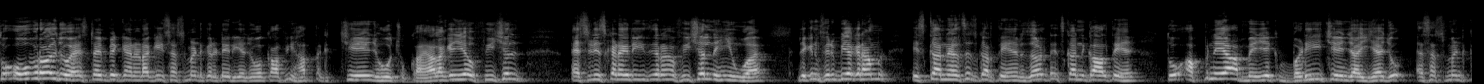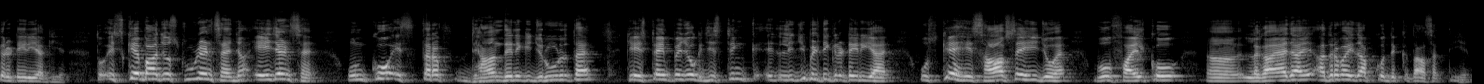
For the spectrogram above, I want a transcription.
तो ओवरऑल जो है इस टाइम पे कनाडा की असेसमेंट क्राइटेरिया जो है काफ़ी हद तक चेंज हो चुका है। हालाँकि ये ऑफिशियल एस कैटेगरी की तरह ऑफिशियल नहीं हुआ है, लेकिन फिर भी अगर हम इसका एनालिसिस करते हैं रिज़ल्ट इसका निकालते हैं तो अपने आप में एक बड़ी चेंज आई है जो असेसमेंट क्राइटेरिया की है। तो इसके बाद जो स्टूडेंट्स हैं जहाँ एजेंट्स हैं, उनको इस तरफ़ ध्यान देने की ज़रूरत है कि इस टाइम पे जो एग्जिस्टिंग एलिजिबिलिटी क्राइटेरिया है, उसके हिसाब से ही जो है वो फ़ाइल को लगाया जाए। अदरवाइज़ आपको दिक्कत आ सकती है।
